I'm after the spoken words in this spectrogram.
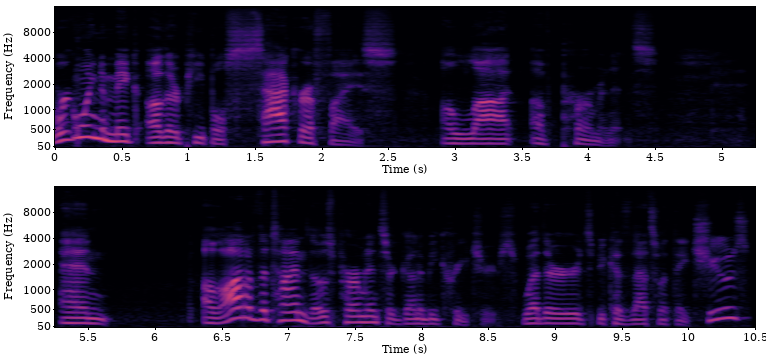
We're going to make other people sacrifice a lot of permanents. And a lot of the time, those permanents are going to be creatures, whether it's because that's what they choose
